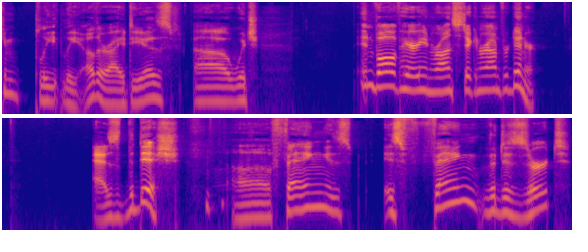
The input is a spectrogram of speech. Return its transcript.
completely other ideas, uh, which involve Harry and Ron sticking around for dinner. As the dish. Uh Fang is is Fang the dessert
